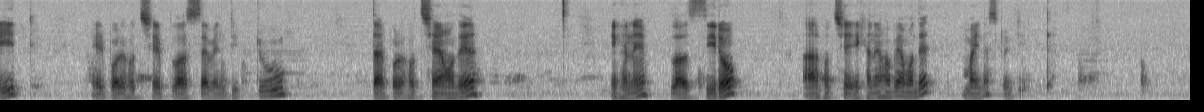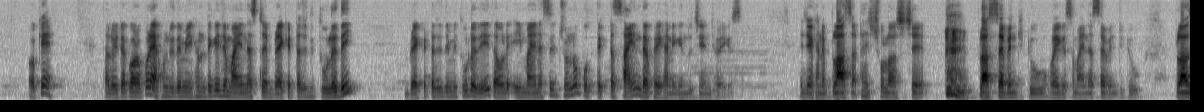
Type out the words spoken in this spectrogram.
এইট, এরপরে হচ্ছে প্লাস সেভেন্টি টু, তারপরে হচ্ছে আমাদের এখানে প্লাস জিরো, আর হচ্ছে এখানে হবে আমাদের মাইনাস টোয়েন্টি এইট। ওকে? তাহলে এটা করার পরে এখন যদি আমি এখান থেকে যে মাইনাসটা, ব্র্যাকেটটা যদি তুলে দিই ব্র্যাকেটটা যদি আমি তুলে দিই, তাহলে এই মাইনাসের জন্য প্রত্যেকটা সাইন দেখো এখানে কিন্তু চেঞ্জ হয়ে গেছে। এই যে এখানে প্লাস আঠাইশ চলে আসছে প্লাস সেভেন্টি টু হয়ে গেছে minus seventy two plus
